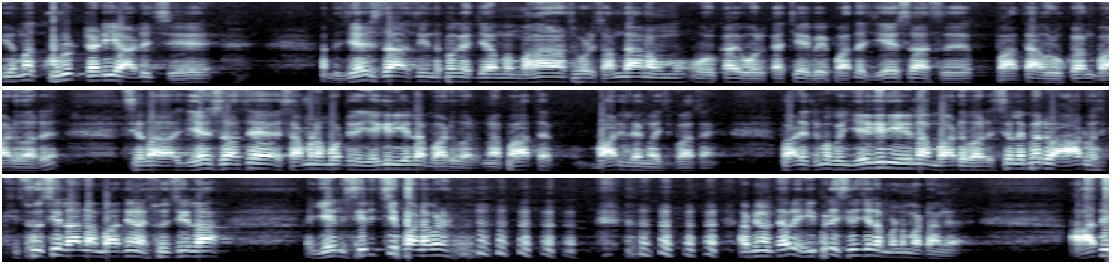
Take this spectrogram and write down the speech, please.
இது மாதிரி குருட்டடியை அடித்து அந்த ஜெயசுதாஸ் இந்த பக்கம் ஜெ- மகாராஷ்டிரோட சந்தானம் ஒரு க ஒரு கச்சேரி போய் பார்த்தா ஜெயசுதாஸ் பார்த்தா அவர் உட்காந்து பாடுவார். சில ஜெயசுதாஸே சமணம் போட்டு எகிரியெல்லாம் பாடுவார். நான் பார்த்தேன் பாடி லாங்குவேஜ் பார்த்தேன். பாடிட்டு கொஞ்சம் எகிரியெல்லாம் பாடுவார். சில பேர் ஆடுவார் சுசீலாலாம் பார்த்தீங்கன்னா சுசீலா ஏன் சிரிச்சு பண்ண கூட? அப்படின்னு தவிர இப்படி சிரிச்செல்லாம் பண்ண மாட்டாங்க. அது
